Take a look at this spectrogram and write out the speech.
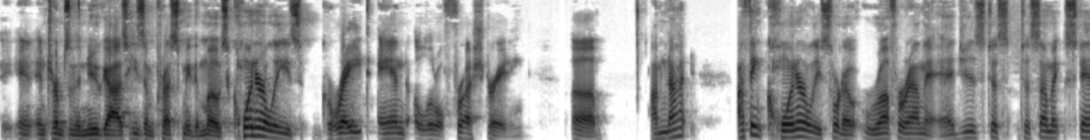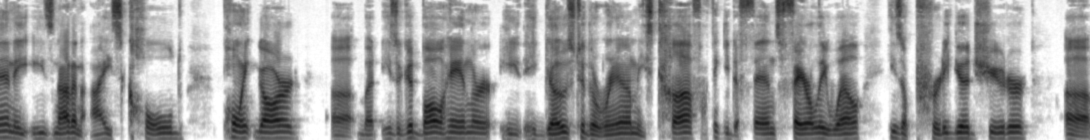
in, in, terms of the new guys, he's impressed me the most. Quinerly's great and a little frustrating. Uh, I'm not. I think Quinerly's sort of rough around the edges to to some extent. He, he's not an ice cold point guard, uh, but he's a good ball handler. He he goes to the rim. He's tough. I think he defends fairly well. He's a pretty good shooter. Uh,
